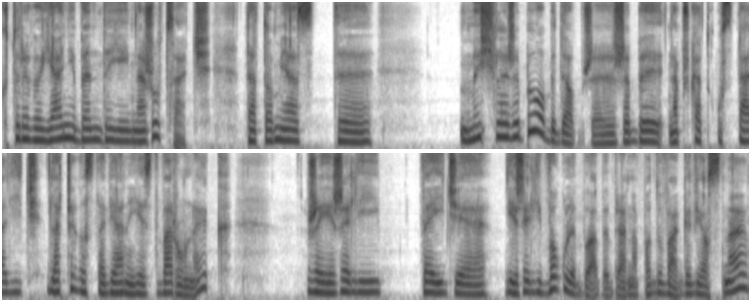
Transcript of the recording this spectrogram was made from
którego ja nie będę jej narzucać. Natomiast e, myślę, że byłoby dobrze, żeby na przykład ustalić, dlaczego stawiany jest warunek, że jeżeli wejdzie, jeżeli w ogóle byłaby brana pod uwagę wiosna,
